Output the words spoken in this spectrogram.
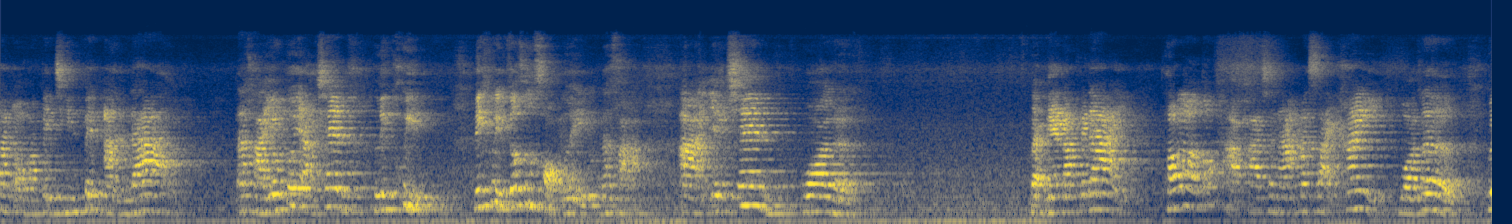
มันออกมาเป็นชิ้นเป็นอันได้นะคะยกตัวอย่างเช่น liquid liquid ก็คือของเหลวนะคะอ่าอย่างเช่น water แบบนี้นับไม่ได้ เพราะเราต้องหาภาชนะมาใส่ให้ water เว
